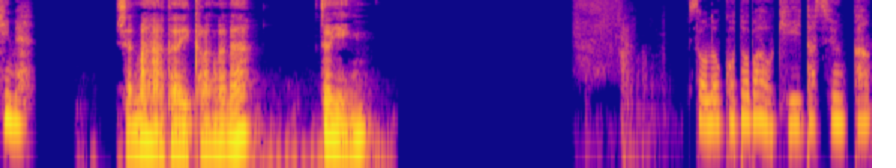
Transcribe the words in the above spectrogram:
姫 ฉันมาหาเธออีกครั้งแล้วนะ เจ้าหญิง その言葉を聞いた瞬間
